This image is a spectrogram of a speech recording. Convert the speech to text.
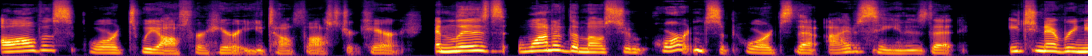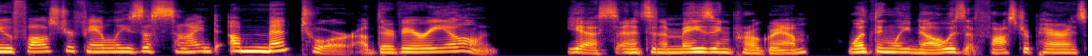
all the supports we offer here at Utah Foster Care. And Liz, one of the most important supports that I've seen is that each and every new foster family is assigned a mentor of their very own. Yes, and it's an amazing program. One thing we know is that foster parents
